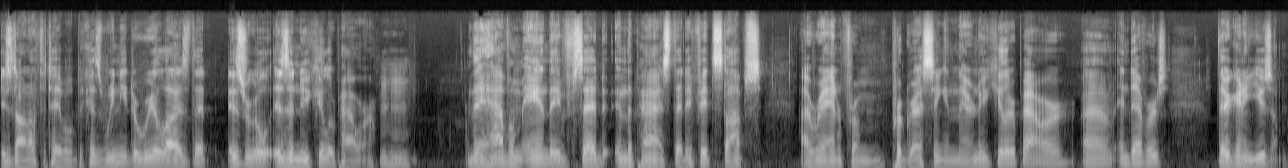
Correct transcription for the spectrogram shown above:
is not off the table because we need to realize that Israel is a nuclear power. mhm. They have them, and they've said in the past that if it stops Iran from progressing in their nuclear power um, endeavors, they're going to use them.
